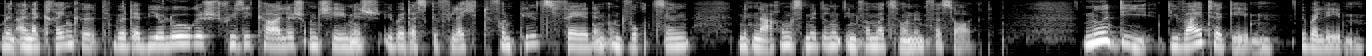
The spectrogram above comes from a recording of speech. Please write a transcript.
Wenn einer kränkelt, wird er biologisch, physikalisch und chemisch über das Geflecht von Pilzfäden und Wurzeln mit Nahrungsmitteln und Informationen versorgt. Nur die, die weitergeben, überleben.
